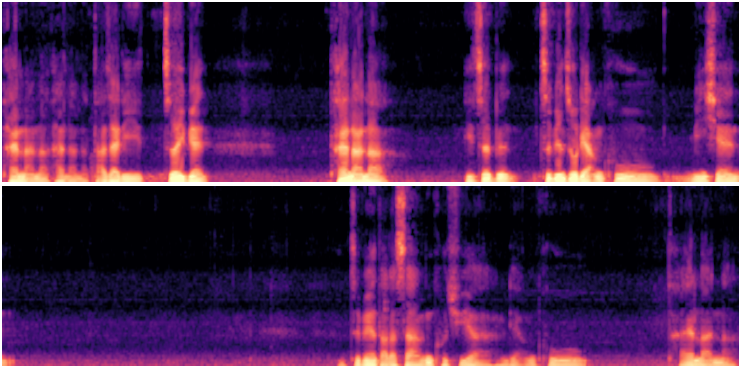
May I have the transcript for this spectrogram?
太难了，太难了，打在你这一边。太难了，你这边这边走两库，明显这边要打到三库去啊，两库太难了。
